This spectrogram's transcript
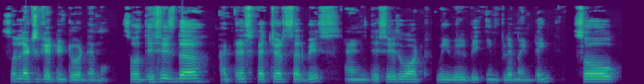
So let's get into a demo. So this is the address fetcher service and this is what we will be implementing. So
